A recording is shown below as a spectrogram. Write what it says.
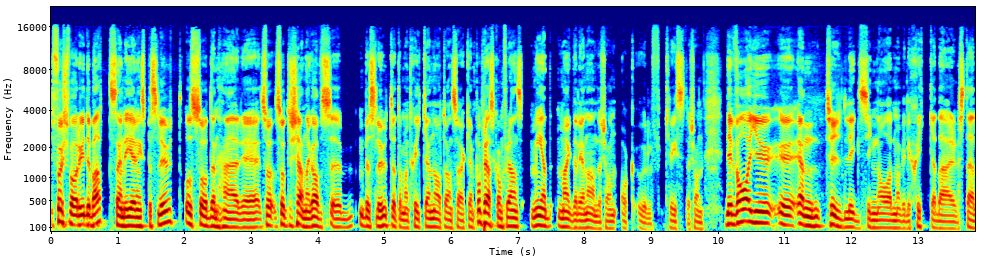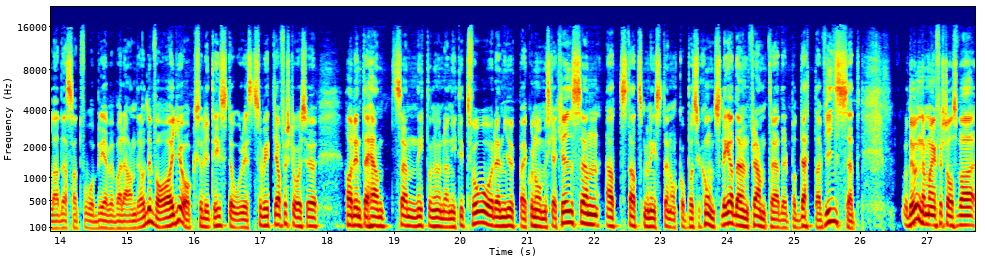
Först var det ju debatt, sen regeringsbeslut och så, den här, eh, så, så tillkännagavs eh, beslutet om att skicka en NATO-ansökan på presskonferens med Magdalena Andersson och Ulf Kristersson. Det var ju en tydlig signal man ville skicka där, ställa dessa två bredvid varandra och det var ju också lite historiskt. Så vitt jag förstår så har det inte hänt sedan 1992 och den djupa ekonomiska krisen att statsministern och oppositionsledaren framträder på detta viset. Och då undrar man ju förstås, vad,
